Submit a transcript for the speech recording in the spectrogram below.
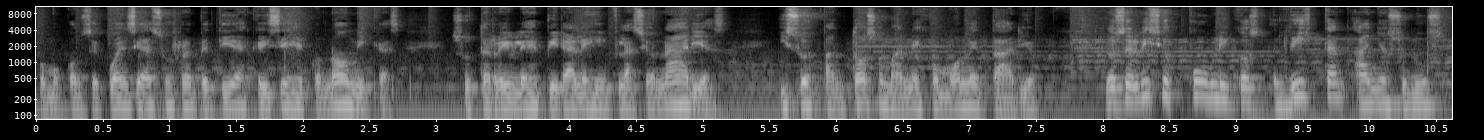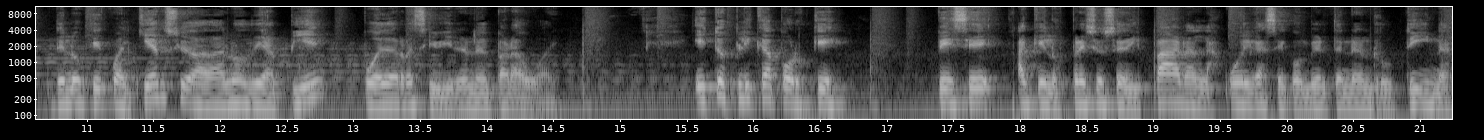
como consecuencia de sus repetidas crisis económicas, sus terribles espirales inflacionarias y su espantoso manejo monetario, los servicios públicos distan años luz de lo que cualquier ciudadano de a pie puede recibir en el Paraguay. Esto explica por qué, pese a que los precios se disparan, las huelgas se convierten en rutina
